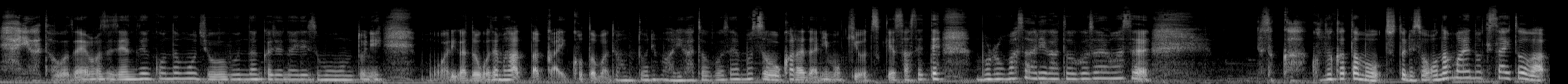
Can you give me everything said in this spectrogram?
ありがとうございます。全然こんなもう長文なんかじゃないです。もう本当に。もうありがとうございます。あったかい言葉で本当にもうありがとうございます。お体にも気をつけさせてもろますありがとうございます。そっか、この方もちょっとね、そう、お名前の記載等は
